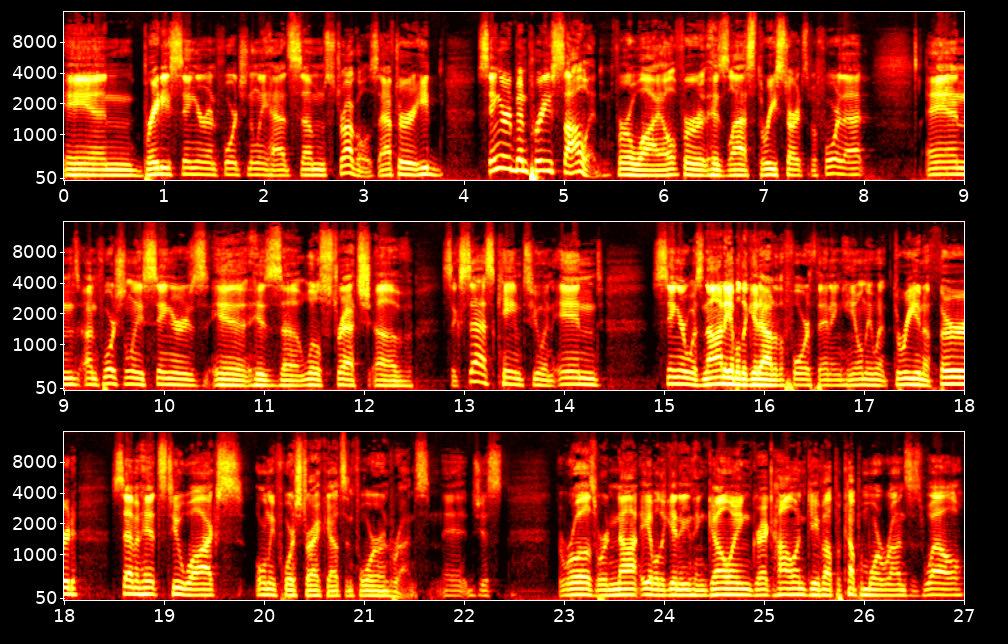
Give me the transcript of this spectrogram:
and Brady Singer unfortunately had some struggles after he Singer had been pretty solid for a while for his last three starts before that and unfortunately, Singer's uh, his uh, little stretch of success came to an end. Singer was not able to get out of the fourth inning. He only went three and a third, seven hits, two walks, only four strikeouts, and four earned runs. It just the Royals were not able to get anything going. Greg Holland gave up a couple more runs as well.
